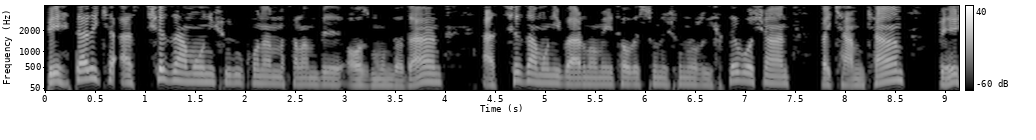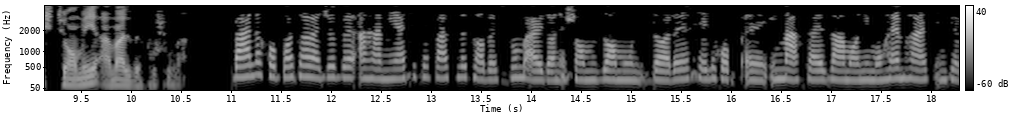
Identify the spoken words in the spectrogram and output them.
بهتره که از چه زمانی شروع کنن مثلا به آزمون دادن از چه زمانی برنامه تابستونشون رو ریخته باشن و کم کم بهش جامعه عمل بپوشونن. بله خب با توجه به اهمیتی که فصل تابستون برای دانش آموزامون داره خیلی خب این مقطع زمانی مهم هست. اینکه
